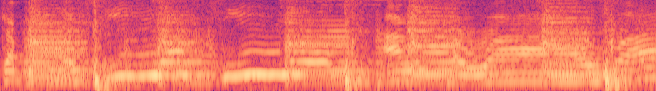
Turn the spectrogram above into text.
kapag nasira sino ang kawawa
